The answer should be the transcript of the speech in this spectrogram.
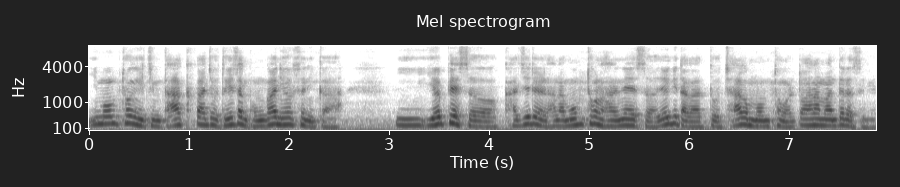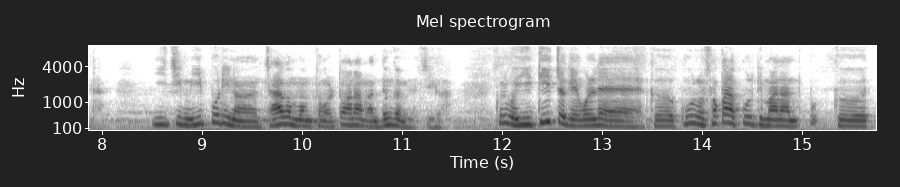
이 몸통이 지금 다 커가지고 더 이상 공간이 없으니까 이 옆에서 가지를 하나 몸통을 하나 내서 여기다가 또 작은 몸통을 또 하나 만들었습니다. 이 지금 이 뿌리는 작은 몸통을 또 하나 만든 겁니다 지금. 그리고 이 뒤쪽에 원래 그 굵은 손가락 굵기만한 뿌- 그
